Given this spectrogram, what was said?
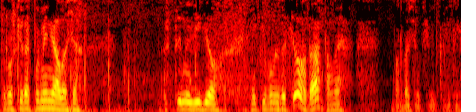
Трошки так помінялося з тими відео, які були до цього, да? там де бардачок ще відкритий.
